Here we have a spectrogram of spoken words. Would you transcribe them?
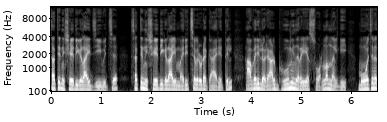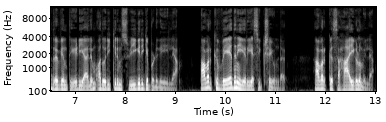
സത്യനിഷേധികളായി ജീവിച്ച് സത്യനിഷേധികളായി മരിച്ചവരുടെ കാര്യത്തിൽ അവരിലൊരാൾ ഭൂമി നിറയെ സ്വർണം നൽകി മോചനദ്രവ്യം തേടിയാലും അതൊരിക്കലും സ്വീകരിക്കപ്പെടുകയില്ല. അവർക്ക് വേദനയേറിയ ശിക്ഷയുണ്ട്. അവർക്ക് സഹായികളുമില്ല.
